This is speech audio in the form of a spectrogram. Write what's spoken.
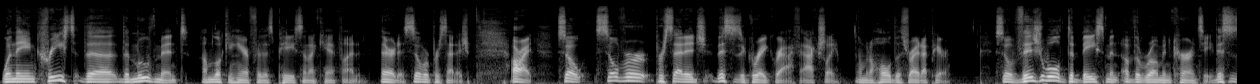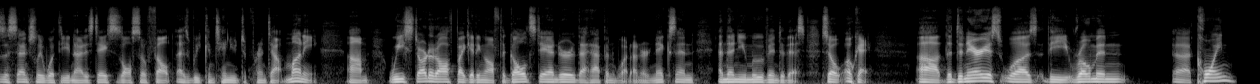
When they increased the the movement, I'm looking here for this piece and I can't find it. There it is, silver percentage. All right, so silver percentage. This is a great graph. Actually, I'm going to hold this right up here. So, visual debasement of the Roman currency. This is essentially what the United States has also felt as we continued to print out money. Um, we started off by getting off the gold standard. That happened, what, under Nixon? And then you move into this. So, okay, uh, the denarius was the Roman uh, coin.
